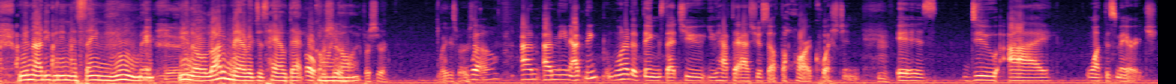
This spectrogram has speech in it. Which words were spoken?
We're not even in the same room, and Yeah. you know, a lot of marriages have that Oh, for going sure, on. for sure. Ladies first. Well, I, I mean, I think one of the things that you you have to ask yourself the hard question is, do I want this marriage?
